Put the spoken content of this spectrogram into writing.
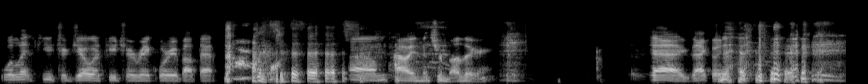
we'll let future Joe and future Rick worry about that. Um, How I Met Your Mother. yeah, exactly.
